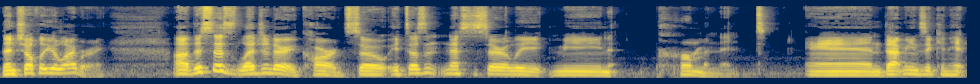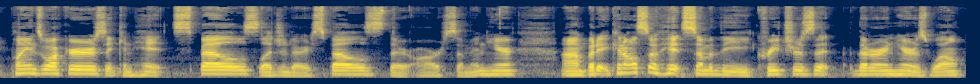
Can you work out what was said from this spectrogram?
Then shuffle your library. Uh, this says legendary card, so it doesn't necessarily mean permanent and that means it can hit planeswalkers, it can hit spells, legendary spells. There are some in here, um, but it can also hit some of the creatures that that are in here as well.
